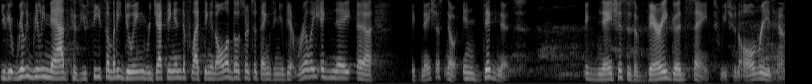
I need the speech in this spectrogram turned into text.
you get really, really mad because you see somebody doing rejecting and deflecting and all of those sorts of things, and you get really igna- uh, Ignatius? No, indignant. Ignatius is a very good saint. We should all read him.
